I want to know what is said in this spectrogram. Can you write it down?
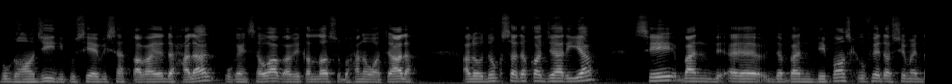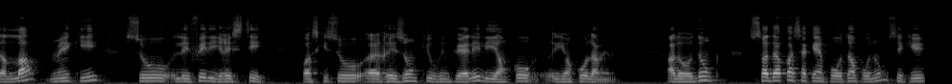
pour grandir, ils pour servir à travailler de halal, ou gain sawab avec Allah subhanahu wa ta'ala. Alors donc, sadaqa jariya, c'est une euh, dépense que vous faites dans le chemin d'Allah, mais qui, sous l'effet de rester. Parce que sous euh, raison que vous faites aller, il est encore, encore la même. Alors donc, sadaqa, ce qui est important pour nous, c'est que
